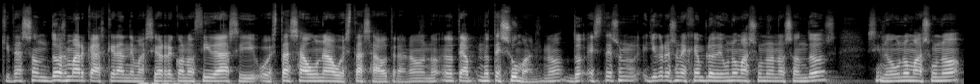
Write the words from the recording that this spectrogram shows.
quizás son dos marcas que eran demasiado reconocidas y o estás a una o estás a otra, ¿no? No, te, no te, suman, ¿no? Este es un, yo creo que es un ejemplo de uno más uno no son dos, sino uno más uno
